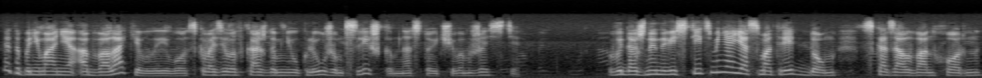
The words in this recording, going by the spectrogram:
Это понимание обволакивало его, сквозило в каждом неуклюжем, слишком настойчивом жесте. «Вы должны навестить меня и осмотреть дом», — сказал Ван Хорн.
